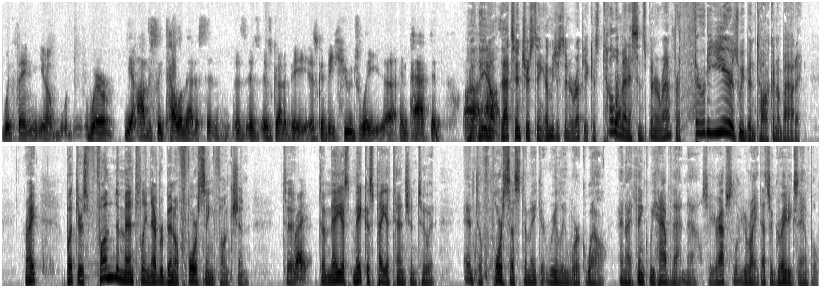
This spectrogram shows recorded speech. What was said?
with thing. You know, where yeah, obviously telemedicine is is, is going to be is going to be hugely uh, impacted. Well, you know, uh, that's interesting. Let me just interrupt you because telemedicine's been around for 30 years. We've been talking about it, right? but there's fundamentally never been a forcing function to right. to make us make us pay attention to it and to force us to make it really work well. And I think we have that now. So you're absolutely right. That's a great example.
